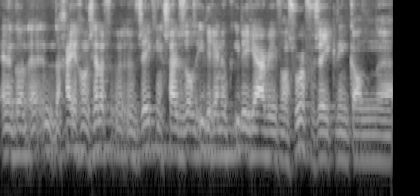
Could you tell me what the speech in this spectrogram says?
En dan, kan- en dan ga je gewoon zelf een verzekering sluiten, zoals iedereen ook ieder jaar weer van zorgverzekering kan, eh,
